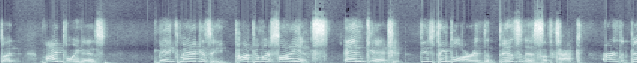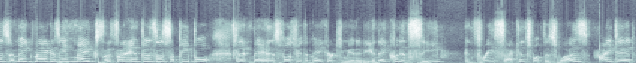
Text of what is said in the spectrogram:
but my point is make magazine, popular science, Engadget. These people are in the business of tech. Are in the business. Make magazine makes in business of people that may, is supposed to be the maker community, and they couldn't see in three seconds what this was. I did.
